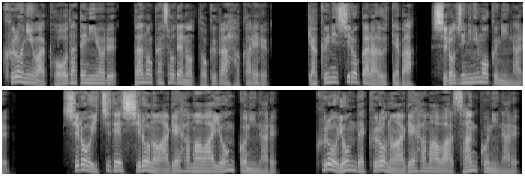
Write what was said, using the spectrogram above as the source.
黒には鋼立てによる他の箇所での得が図れる。逆に白から打てば、白地2目になる。白1で白の上げ浜は4個になる。黒4で黒の上げ浜は3個になる。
